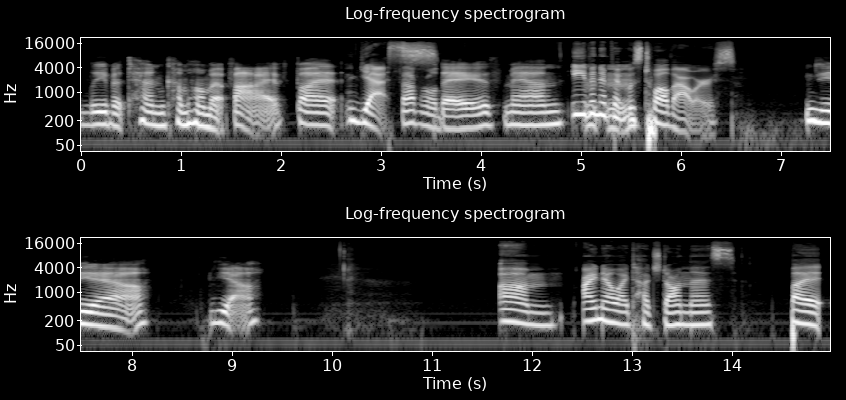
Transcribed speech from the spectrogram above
leave at 10, come home at 5, but Yes. several days, man. Even if it was 12 hours. Yeah. Yeah. Um, I know I touched on this, but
